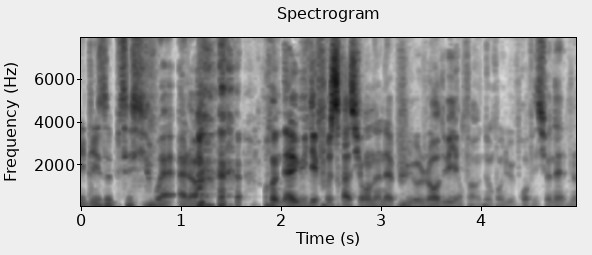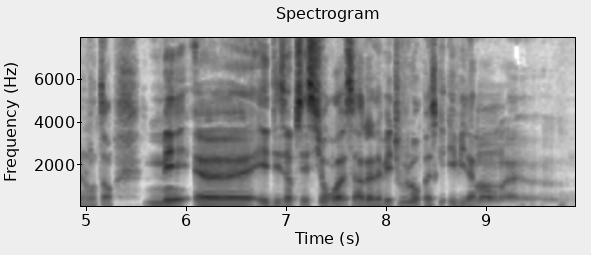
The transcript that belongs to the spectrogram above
et des obsessions. Ouais, alors on a eu des frustrations, on n'en a plus aujourd'hui, enfin d'un point de vue professionnel, j'entends, mais et des obsessions, ça on en avait toujours parce qu'évidemment, donc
